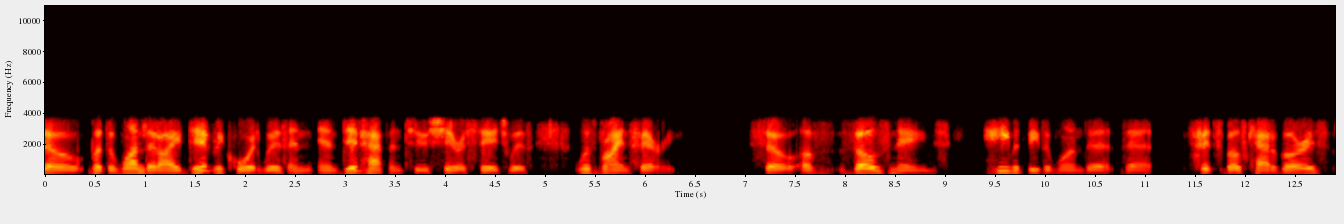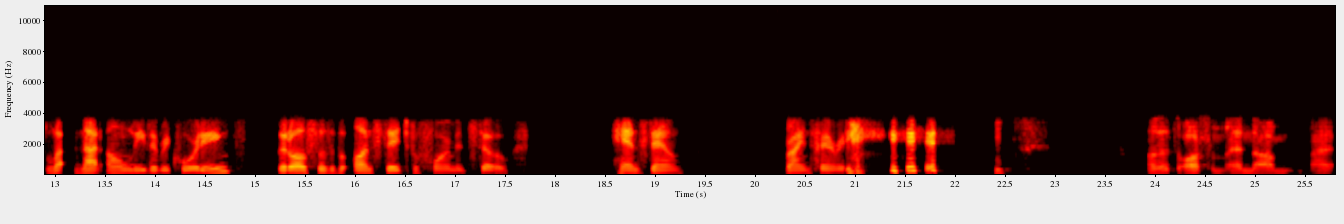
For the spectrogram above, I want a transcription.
So, but the one that I did record with and and did happen to share a stage with was Bryan Ferry. So of those names, he would be the one that that fits both categories, not only the recording, but also the on-stage performance. So, hands down, Bryan Ferry. Oh, that's awesome, and um, I,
